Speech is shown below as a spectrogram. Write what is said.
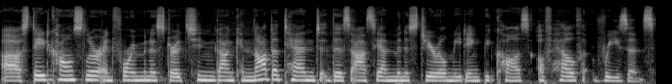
uh, State Councilor and Foreign Minister Qin Gang cannot attend this ASEAN ministerial meeting because of health reasons.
